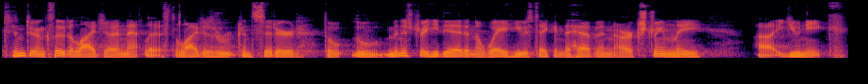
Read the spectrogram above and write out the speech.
tend to include Elijah in that list. Elijah is considered the, the, ministry he did and the way he was taken to heaven are extremely uh, unique.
